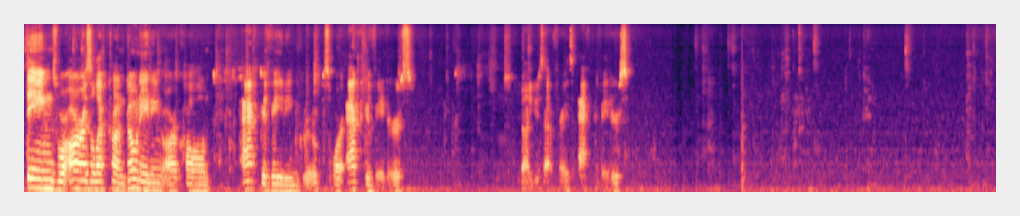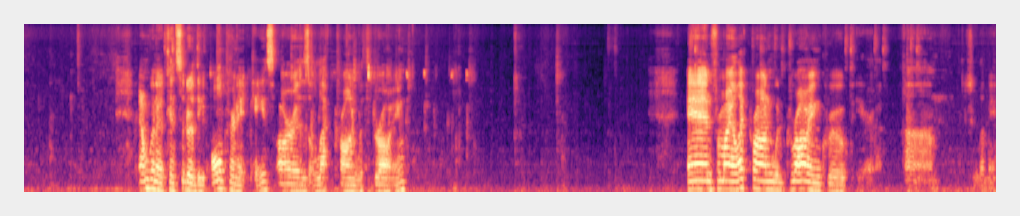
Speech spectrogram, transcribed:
things where R is electron donating are called activating groups or activators. I'll use that phrase, activators. I'm going to consider the alternate case. R is electron withdrawing. And for my electron withdrawing group here, um, actually let me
